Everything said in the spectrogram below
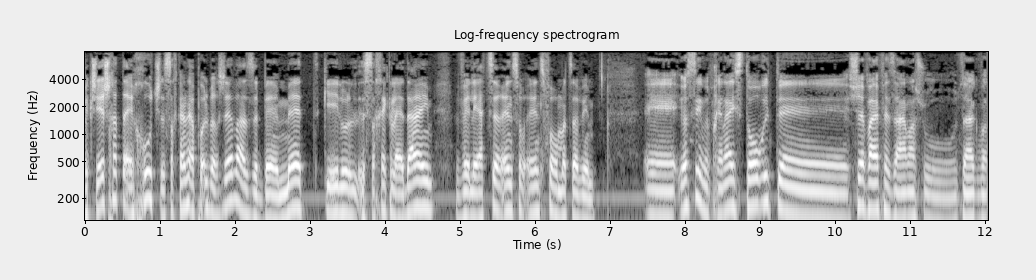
וכשיש לך את האיכות של שחקני הפועל באר שבע, זה באמת כאילו לשחק לידיים ולייצר אין ספור מצבים. אה, יוסי, מבחינה היסטורית, אה, 7-0 זה היה משהו, זה היה כבר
